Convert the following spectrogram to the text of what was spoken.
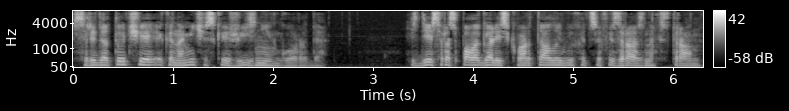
Средоточие экономической жизни города. Здесь располагались кварталы выходцев из разных стран,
